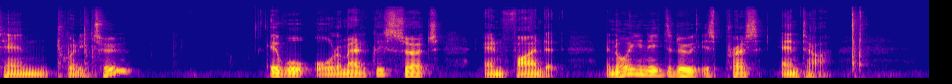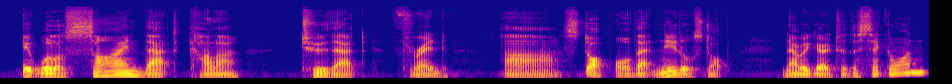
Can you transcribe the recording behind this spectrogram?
1022 it will automatically search and find it. And all you need to do is press enter. It will assign that color to that thread uh, stop or that needle stop. Now we go to the second one.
